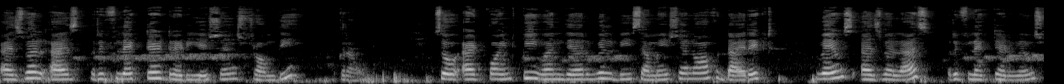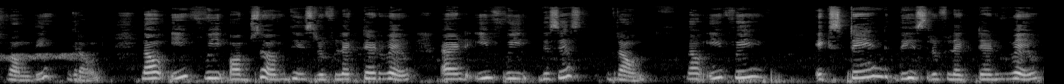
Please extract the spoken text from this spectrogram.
as well as reflected radiations from the ground. So at point P1 there will be summation of direct waves as well as reflected waves from the ground. Now if we observe this reflected wave and if we this is ground. Now if we extend this reflected wave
